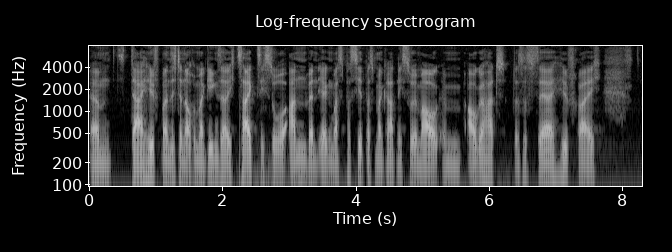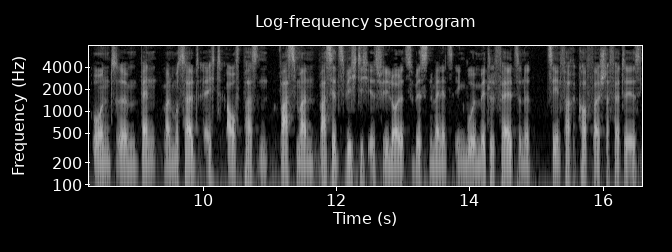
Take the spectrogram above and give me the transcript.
Ähm, da hilft man sich dann auch immer gegenseitig, zeigt sich so an, wenn irgendwas passiert, was man gerade nicht so im Auge, im Auge hat. Das ist sehr hilfreich. Und ähm, wenn, man muss halt echt aufpassen, was man, was jetzt wichtig ist für die Leute zu wissen. Wenn jetzt irgendwo im Mittelfeld so eine zehnfache Kopfballstaffette ist,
